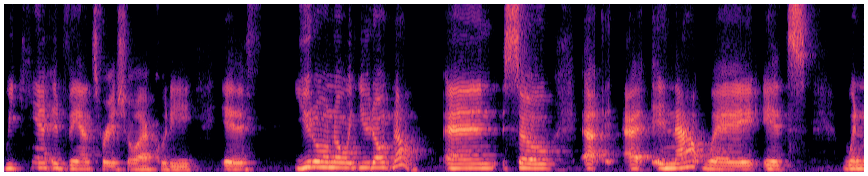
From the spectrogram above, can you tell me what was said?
We can't advance racial equity if you don't know what you don't know. And so uh, uh in that way it's when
